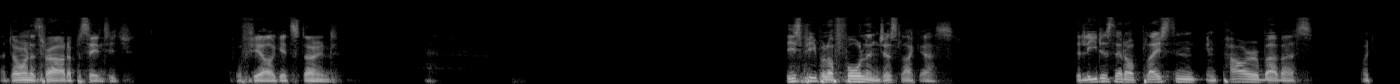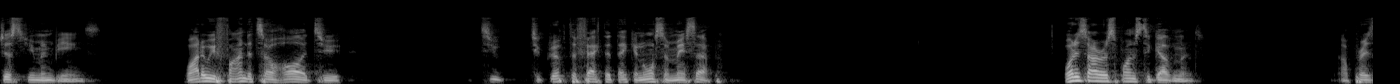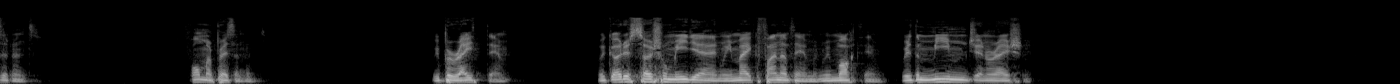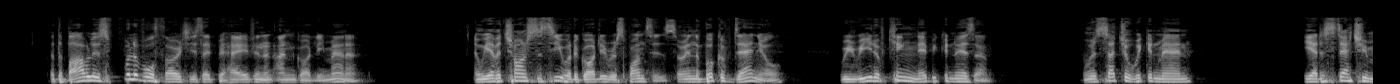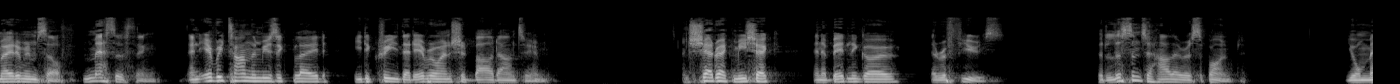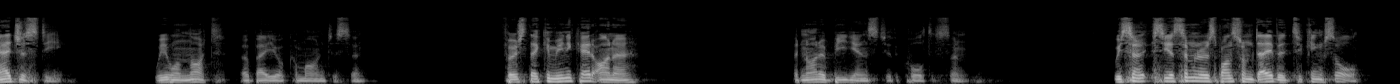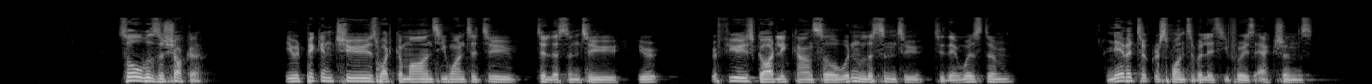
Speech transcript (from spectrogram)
I don't want to throw out a percentage for fear I'll get stoned. These people are fallen just like us. The leaders that are placed in, in power above us are just human beings. Why do we find it so hard to, to, to grip the fact that they can also mess up? What is our response to government? Our president, former president. We berate them. We go to social media and we make fun of them and we mock them. We're the meme generation. But the Bible is full of authorities that behave in an ungodly manner. And we have a chance to see what a godly response is. So in the book of Daniel, we read of King Nebuchadnezzar, who was such a wicked man. He had a statue made of himself, massive thing. And every time the music played, he decreed that everyone should bow down to him. And Shadrach, Meshach, and Abednego, they refuse. But listen to how they respond. Your majesty, we will not obey your command to sin. First, they communicate honor but not obedience to the call to sin. We see a similar response from David to King Saul. Saul was a shocker. He would pick and choose what commands he wanted to, to listen to. He refused godly counsel, wouldn't listen to, to their wisdom, never took responsibility for his actions,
